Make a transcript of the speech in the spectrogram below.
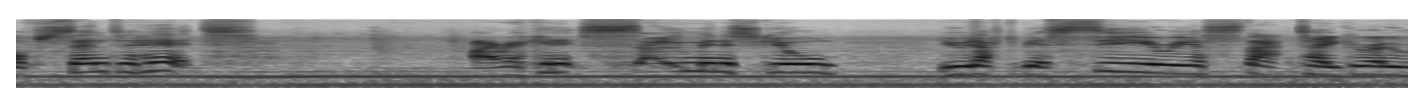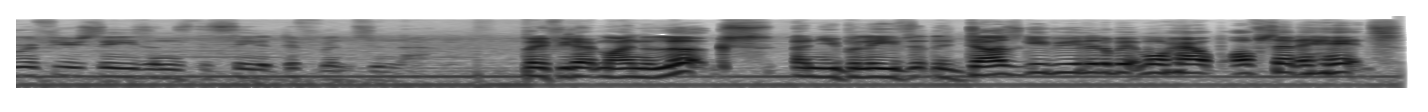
off centre hits, I reckon it's so minuscule, you would have to be a serious stat taker over a few seasons to see the difference in that. But if you don't mind the looks and you believe that it does give you a little bit more help off centre hits,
